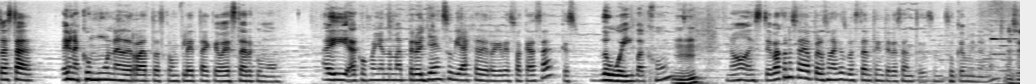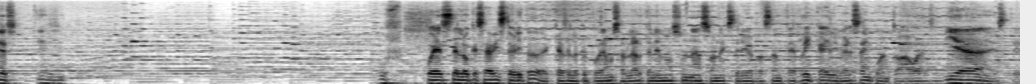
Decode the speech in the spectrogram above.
Toda esta, hay una comuna de ratas completa que va a estar como ahí acompañando a Matt, pero ya en su viaje de regreso a casa, que es The Way Back Home, ¿no? Este, va a conocer a personajes bastante interesantes en su camino, ¿no? Así es. sí, sí, Uf, pues de lo que se ha visto ahorita, de de lo que podríamos hablar, tenemos una zona exterior bastante rica y diversa en cuanto a horas de día, este,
